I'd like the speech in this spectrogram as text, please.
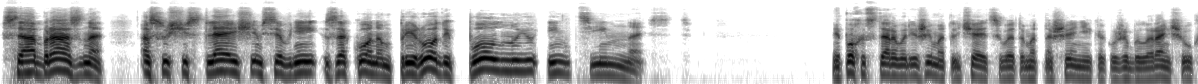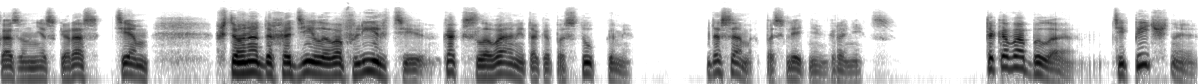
сообразно осуществляющимся в ней законам природы полную интимность. Эпоха старого режима отличается в этом отношении, как уже было раньше указано несколько раз, тем, что она доходила во флирте, как словами, так и поступками, до самых последних границ. Такова была типичная,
